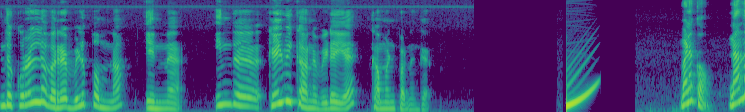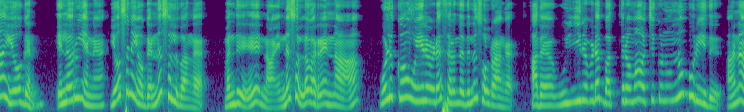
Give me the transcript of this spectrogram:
இந்த குரலில் வர்ற விழுப்பம்னா என்ன? இந்த கேள்விக்கான விடையை கமெண்ட் பண்ணுங்க. வணக்கம். நான் தான் யோகன். எல்லாரும் என்ன? யோசனை யோகன்னு சொல்லுவாங்க. வந்து நான் என்ன சொல்ல வர்றேன்னா ஒழுக்கம் உயிரை விட சிறந்ததுன்னு சொல்றாங்க. அதை உயிரை விட பத்திரமா வச்சுக்கணும்னு புரியுது. ஆனா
